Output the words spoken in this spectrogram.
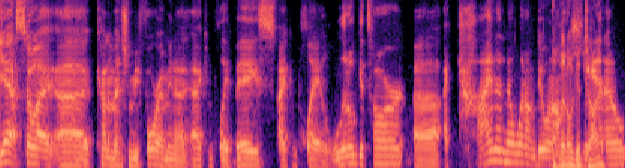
Yeah, so I uh, kind of mentioned before. I mean, I, I, can play bass. I can play a little guitar. Uh, I kind of know what I'm doing. A little piano, guitar.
